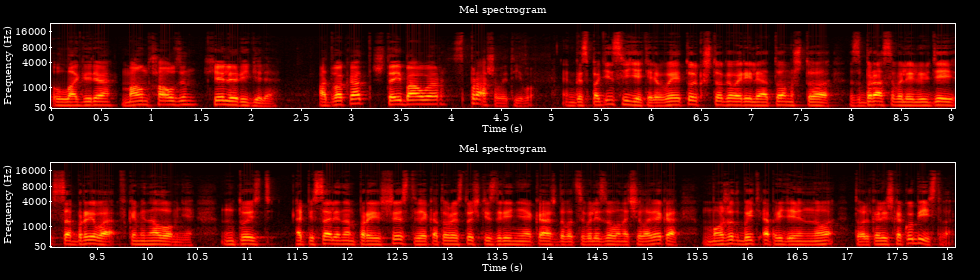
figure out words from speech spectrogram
лагеря Маунтхаузен Хеллеригеля. Адвокат Штейбауэр спрашивает его – «Господин свидетель, вы только что говорили о том, что сбрасывали людей с обрыва в каменоломне. Ну, то есть описали нам происшествие, которое с точки зрения каждого цивилизованного человека может быть определено только лишь как убийство».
